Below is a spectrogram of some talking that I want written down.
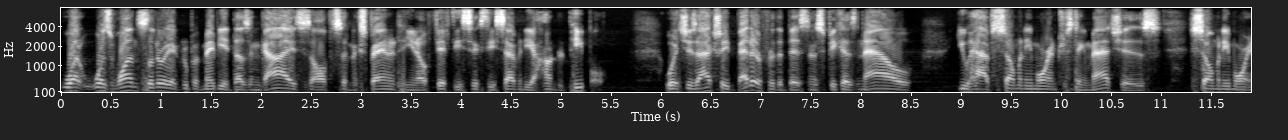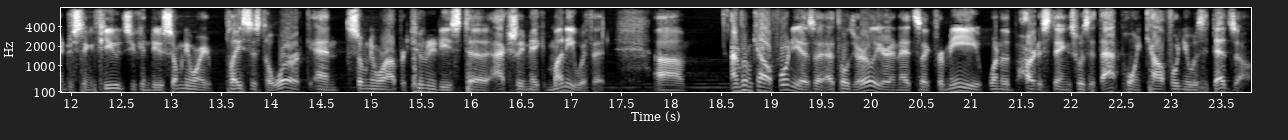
what was once literally a group of maybe a dozen guys is all of a sudden expanded to you know 50 60 70 100 people which is actually better for the business because now you have so many more interesting matches so many more interesting feuds you can do so many more places to work and so many more opportunities to actually make money with it. Um, i'm from california as I, told you earlier and it's like for me one of the hardest things was at that point california was a dead zone.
